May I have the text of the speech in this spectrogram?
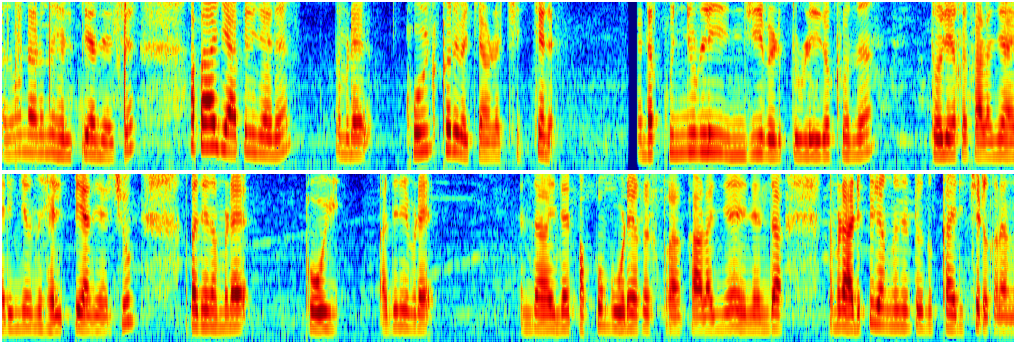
അതുകൊണ്ടാണ് ഒന്ന് ഹെൽപ്പ് ചെയ്യാമെന്ന് വെച്ച് അപ്പോൾ ആ ഗ്യാപ്പിൽ ഞാൻ നമ്മുടെ കോഴിക്കറി വെക്കാനുള്ള ചിക്കന്. വേണ്ട കുഞ്ഞുള്ളി ഇഞ്ചി വെളുത്തുള്ളി ഇതൊക്കെ ഒന്ന് തൊലിയൊക്കെ കളഞ്ഞ് അരിഞ്ഞ് ഒന്ന് ഹെൽപ്പ് ചെയ്യാമെന്ന് വിചാരിച്ചു. അപ്പോൾ അതേ നമ്മുടെ കോഴി അതിനിവിടെ എന്താ അതിന്റെ പപ്പും കൂടെയൊക്കെ കളഞ്ഞ് അതിനെന്താ നമ്മുടെ അടുപ്പിൽ അങ്ങോട്ടൊന്ന് കരിച്ചെടുക്കണം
